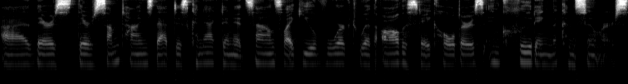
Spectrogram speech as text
uh, there's there's sometimes that disconnect, and it sounds like you've worked with all the stakeholders, including the consumers,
